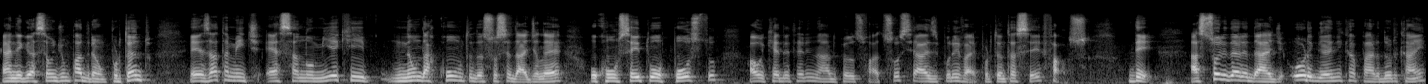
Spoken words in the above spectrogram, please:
é a negação de um padrão. Portanto, é exatamente essa anomia que não dá conta da sociedade, ela é o conceito oposto ao que é determinado pelos fatos sociais e por aí vai. Portanto, a é falso. D. A solidariedade orgânica para Durkheim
